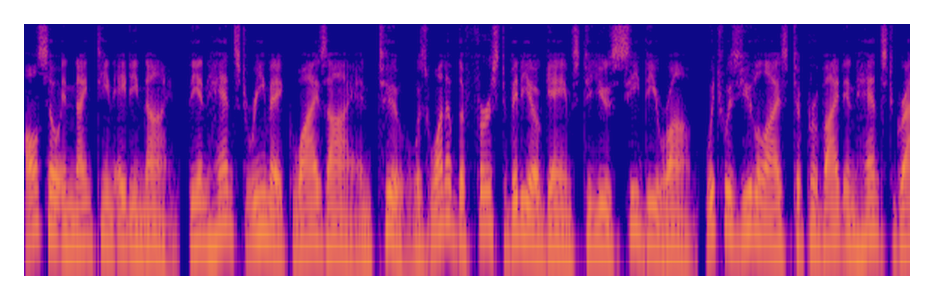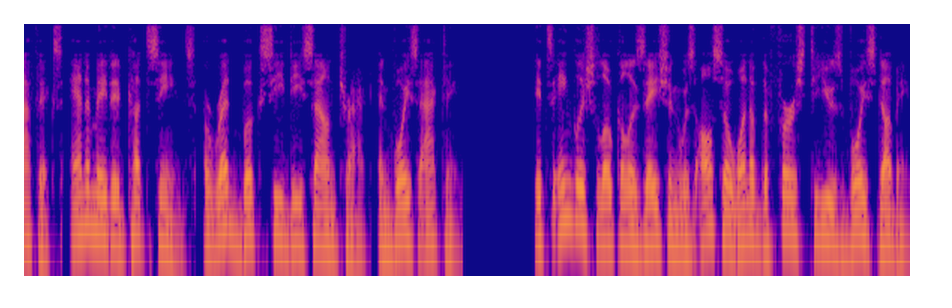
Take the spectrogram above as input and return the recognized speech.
Also in 1989, the enhanced remake Ys Eye and 2 was one of the first video games to use CD-ROM, which was utilized to provide enhanced graphics, animated cutscenes, a Red Book CD soundtrack, and voice acting. Its English localization was also one of the first to use voice dubbing.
